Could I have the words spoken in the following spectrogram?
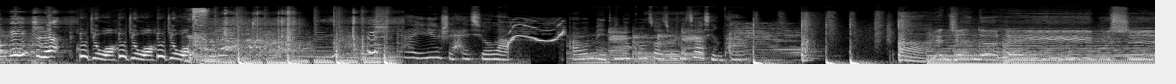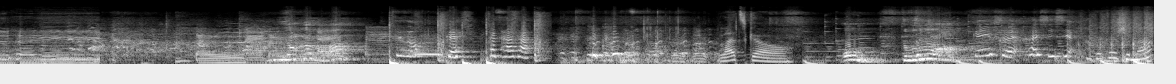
季总，给你纸。救救我！救救我！救救我！他 一定是害羞了，而我每天的工作就是叫醒他。眼前的黑不是黑。你要干嘛？季总，给，快擦擦。Let's go。哦，怎么这么冷？给你水，快洗洗。你在做什么？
